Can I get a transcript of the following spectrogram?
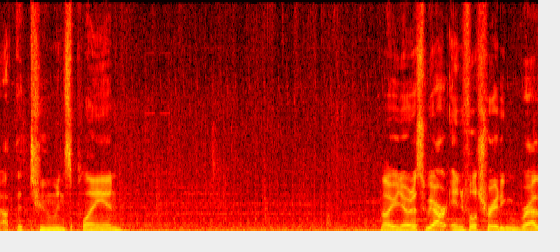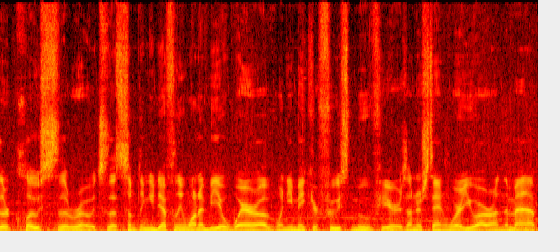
Got the tunes playing. Now you notice we are infiltrating rather close to the road, so that's something you definitely want to be aware of when you make your first move here, is understand where you are on the map.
